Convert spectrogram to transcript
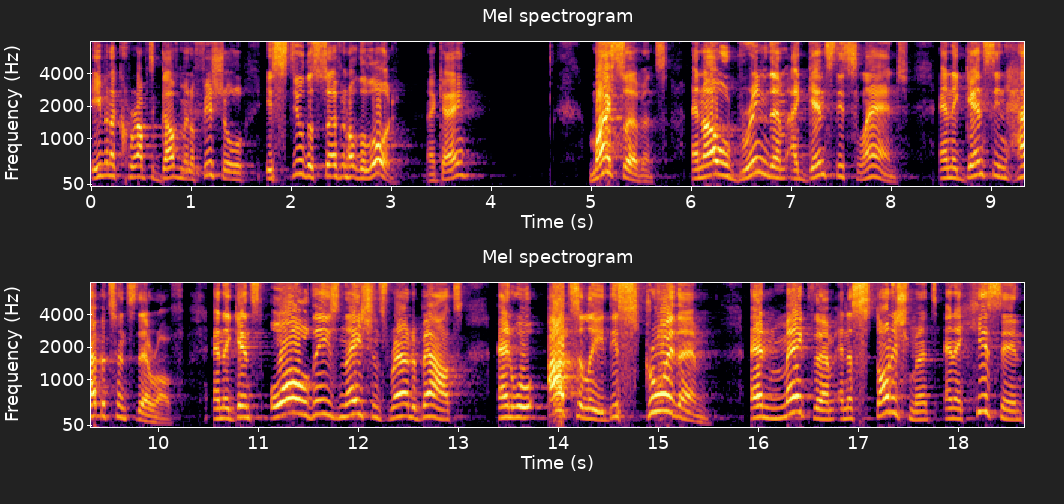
Even a corrupt government official is still the servant of the Lord. Okay? My servants, and I will bring them against this land and against the inhabitants thereof and against all these nations round about and will utterly destroy them and make them an astonishment and a hissing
